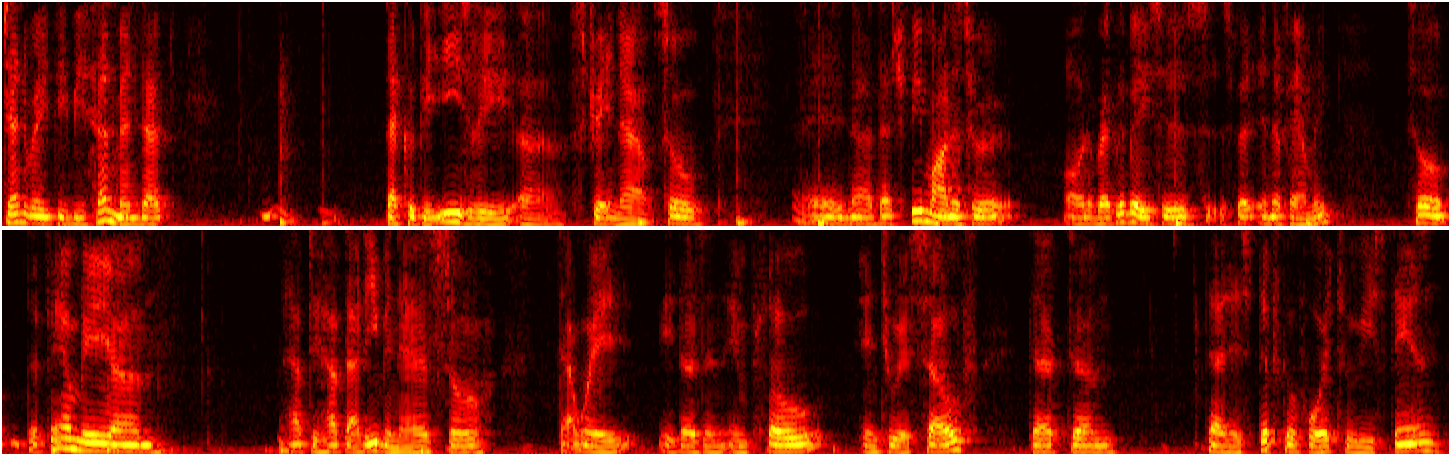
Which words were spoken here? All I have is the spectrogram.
generate the resentment that that could be easily uh, straightened out. So, and uh, that should be monitored on a regular basis in the family. So the family um, have to have that evenness, so that way it doesn't implode into itself. That um, that is difficult for it to withstand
